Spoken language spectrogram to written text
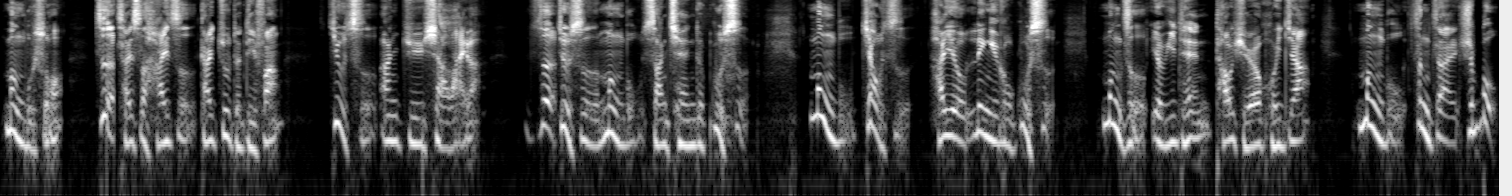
孟母说：“这才是孩子该住的地方。”就此安居下来了。这就是孟母三迁的故事。孟母教子还有另一个故事。孟子有一天逃学回家，孟母正在织布，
